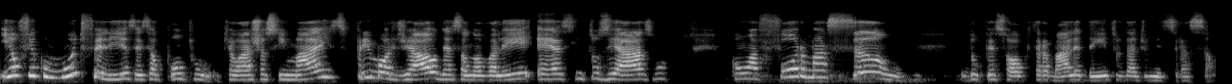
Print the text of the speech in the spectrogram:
E eu fico muito feliz, esse é o ponto que eu acho assim mais primordial dessa nova lei, é esse entusiasmo com a formação do pessoal que trabalha dentro da administração,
